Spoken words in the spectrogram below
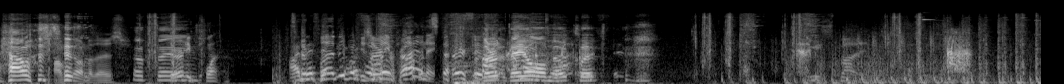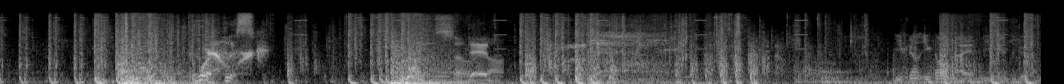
How is I'm this going to those. a They're already thing? pla- I bet they, He's already planning. They're, they all know clipped. Enemy spotted. Worthless. So Dead. dumb. You can you can like knife. You can't shoot them.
